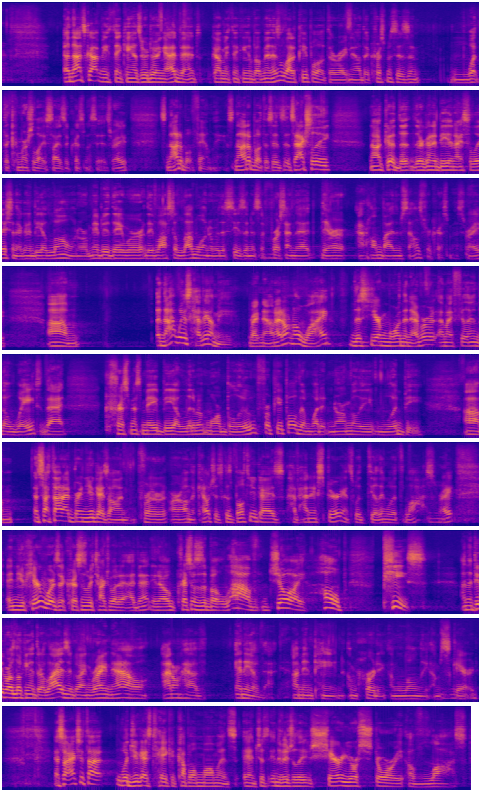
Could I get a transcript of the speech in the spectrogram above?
And that's got me thinking, as we were doing Advent, got me thinking about, man, there's a lot of people out there right now that Christmas isn't what the commercialized size of Christmas is, right? It's not about family. It's not about this. It's, it's actually not good. The- They're going to be in isolation. They're going to be alone, or maybe they were they've lost a loved one over the season. It's the first time that they're at home by themselves for Christmas, right? Um, and that weighs heavy on me right now, and I don't know why. This year more than ever, am I feeling the weight that Christmas may be a little bit more blue for people than what it normally would be. Um, and so I thought I'd bring you guys on for our on the couches because both of you guys have had an experience with dealing with loss, right? And you hear words at Christmas. We talked about it at Advent. You know, Christmas is about love, joy, hope, peace. And then people are looking at their lives and going, right now, I don't have any of that. I'm in pain. I'm hurting. I'm lonely. I'm scared. And so I actually thought, would you guys take a couple of moments and just individually share your story of loss?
